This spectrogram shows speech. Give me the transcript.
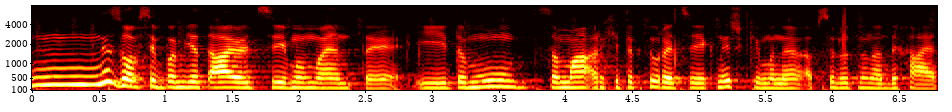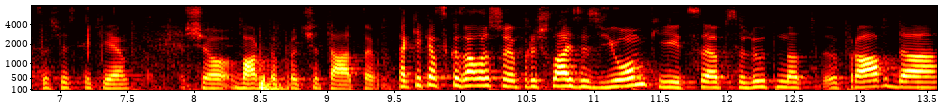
«М, Не зовсім пам'ятаю ці моменти, і тому сама архітектура цієї книжки мене абсолютно надихає. Це щось таке, що варто прочитати. Так як я сказала, що я прийшла зі зйомки, і це абсолютно правда.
